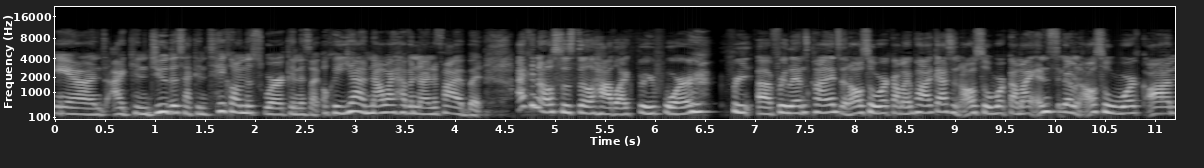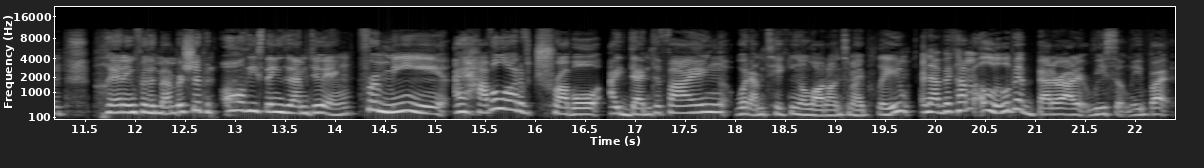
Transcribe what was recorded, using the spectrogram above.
and I can do this, I can take on this work. And it's like, okay, yeah, now I have a nine to five, but I can also still have like three, four free, uh, freelance clients and also work on my podcast and also work on my Instagram and also work on planning for the membership and all these things that I'm doing. For me, I have a lot of trouble identifying what I'm taking a lot onto my plate. And I've become a little bit better at it recently, but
